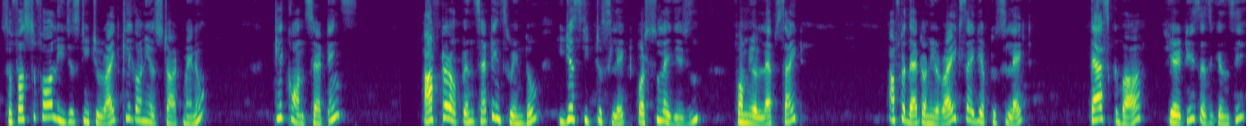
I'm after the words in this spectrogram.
So first of all, you just need to right click on your start menu, click on settings. After open settings window, you just need to select personalization from your left side. After that on your right side, you have to select taskbar. Here it is as you can see.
